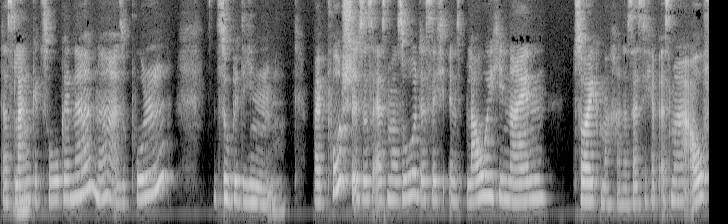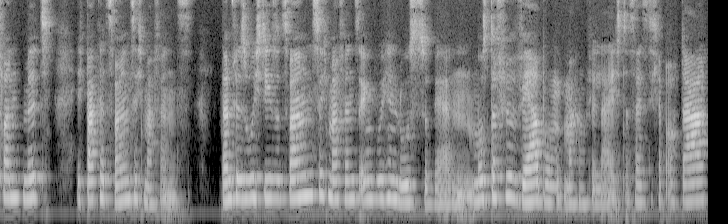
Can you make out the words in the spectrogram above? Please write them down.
das Mhm. langgezogene, ne, also Pull, zu bedienen. Mhm. Bei Push ist es erstmal so, dass ich ins Blaue hinein Zeug mache. Das heißt, ich habe erstmal Aufwand mit, ich backe 20 Muffins. Dann versuche ich diese 20 Muffins irgendwohin loszuwerden. Muss dafür Werbung machen vielleicht. Das heißt, ich habe auch da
